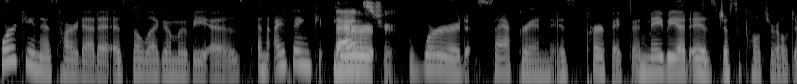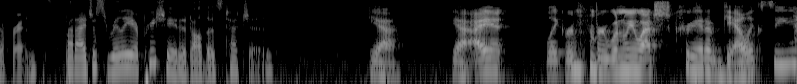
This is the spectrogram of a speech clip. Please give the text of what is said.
working as hard at it as the Lego movie is. And I think That's your true. word saccharine is perfect. And maybe it is just a cultural difference. But I just really appreciated all those touches. Yeah. Yeah, I like remember when we watched Creative Galaxy?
